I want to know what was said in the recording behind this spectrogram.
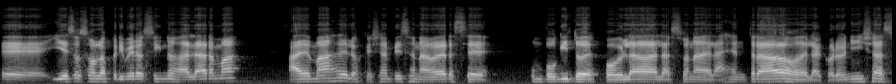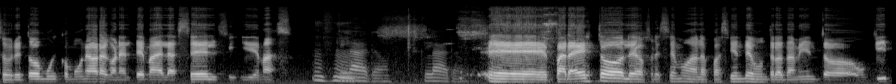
eh, y esos son los primeros signos de alarma, además de los que ya empiezan a verse un poquito despoblada la zona de las entradas o de la coronilla, sobre todo muy común ahora con el tema de las selfies y demás. Claro, claro. Eh, para esto le ofrecemos a los pacientes un tratamiento, un kit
